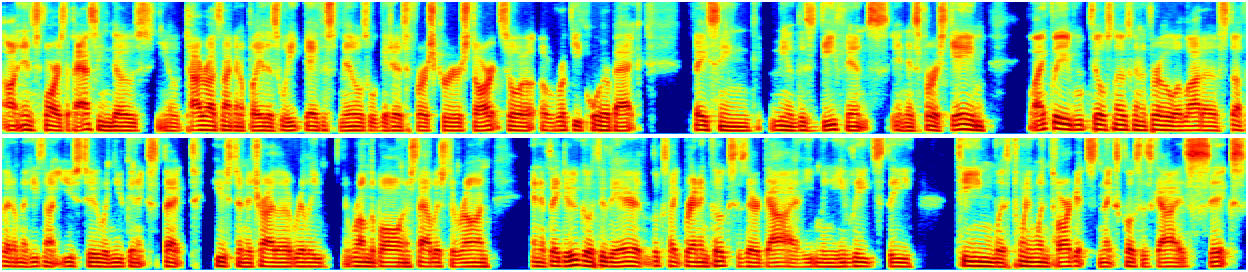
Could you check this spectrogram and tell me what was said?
uh, as far as the passing goes, you know, Tyrod's not going to play this week. Davis Mills will get his first career start. So a, a, rookie quarterback facing, you know, this defense in his first game, likely Phil Snow's going to throw a lot of stuff at him that he's not used to. And you can expect Houston to try to really run the ball and establish the run. And if they do go through the air, it looks like Brandin Cooks is their guy. I mean, he leads the team with 21 targets. The next closest guy is six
